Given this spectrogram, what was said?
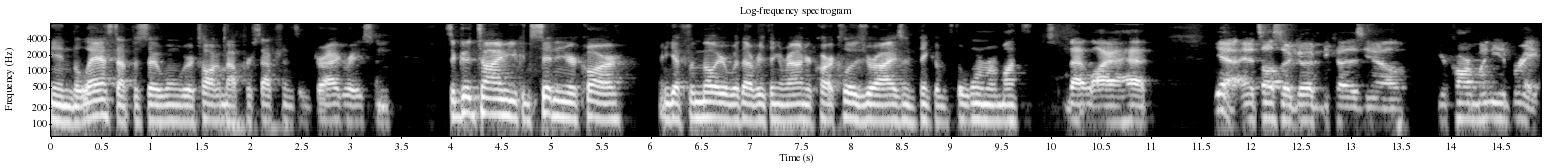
in the last episode when we were talking about perceptions of drag racing. It's a good time you can sit in your car and get familiar with everything around your car, close your eyes and think of the warmer months that lie ahead. Yeah, and it's also good because you know your car might need a break,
